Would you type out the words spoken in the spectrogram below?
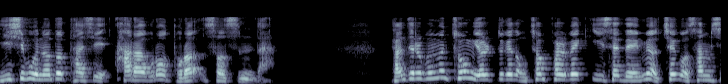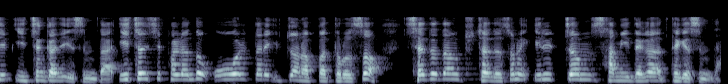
25년도 다시 하락으로 돌아섰습니다. 단지를 보면 총 12개 동 1802세대이며 최고 32층까지 있습니다. 2018년도 5월 달에 입주한 아파트로서 세대당 주차 대 수는 1.32대가 되겠습니다.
